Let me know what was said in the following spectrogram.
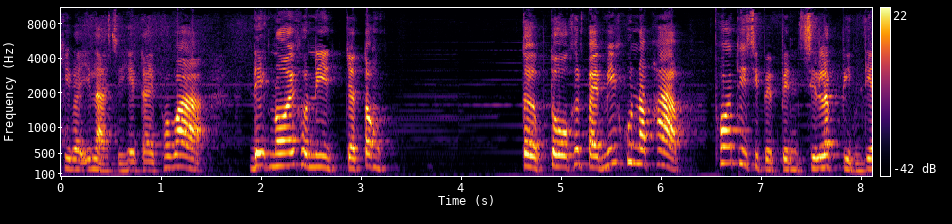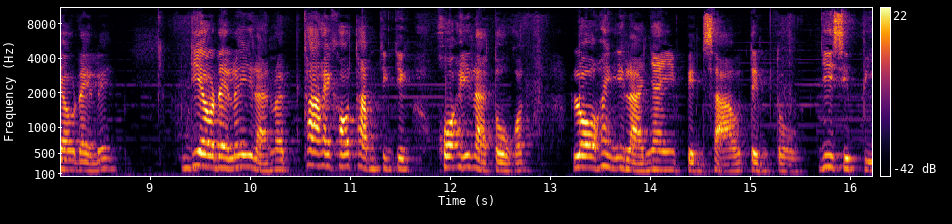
คิดว่าอีหลาสิเฮ็ดได้เพราะว่าเด็กน้อยคนนี้จะต้องเติบโตขึ้นไปมีคุณภาพ พอที่สิไปเป็นศิลปินเดียวได้เลย เดียวได้เลยอีหลาน้อย ถ้าให้เขาทำจริง ๆ ขอให้อีหลาโตก่อนรอให้อีหลาใหญ่เป็นสาวเต็มโตยี่สิบปี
